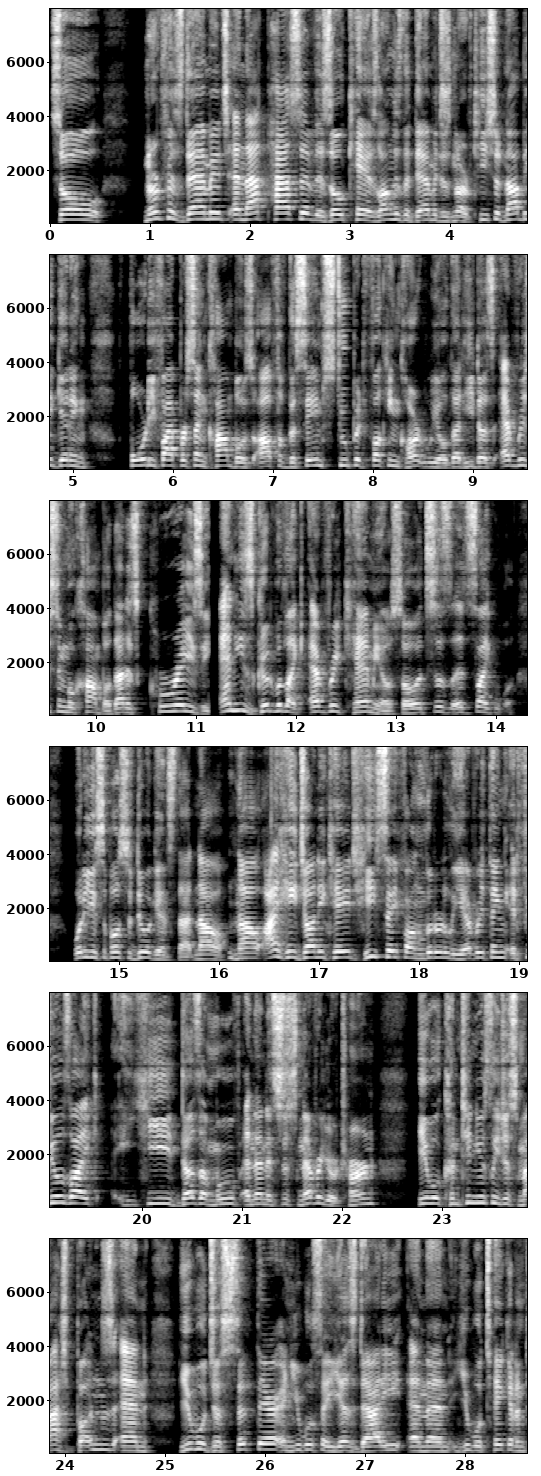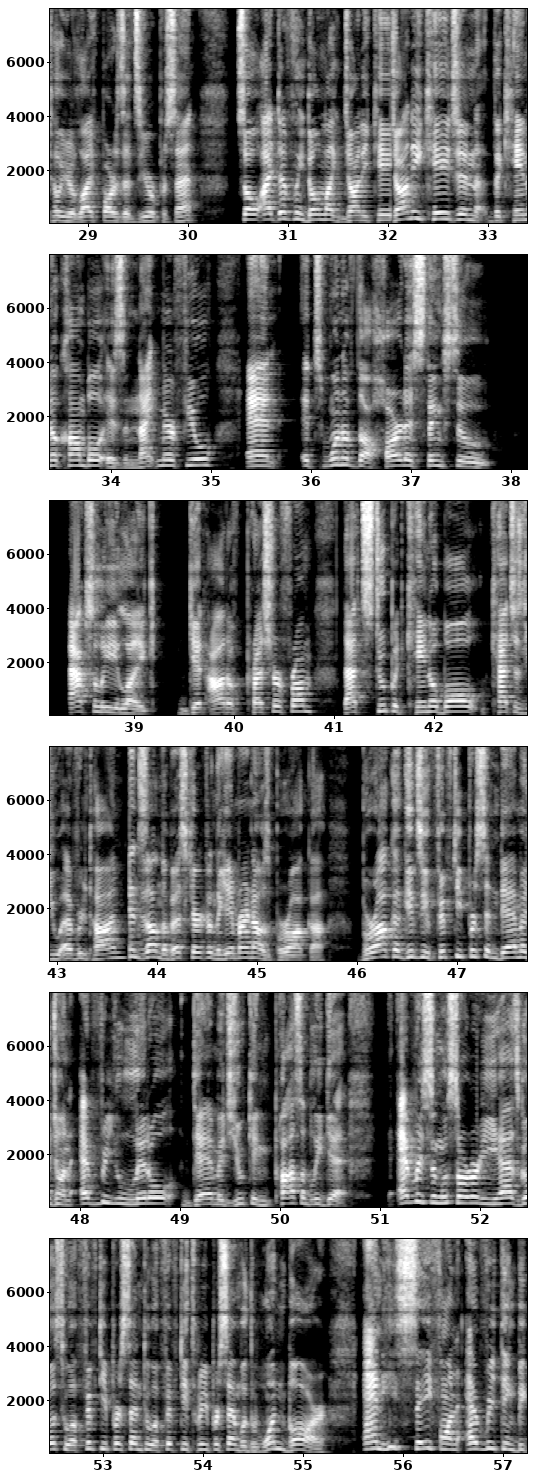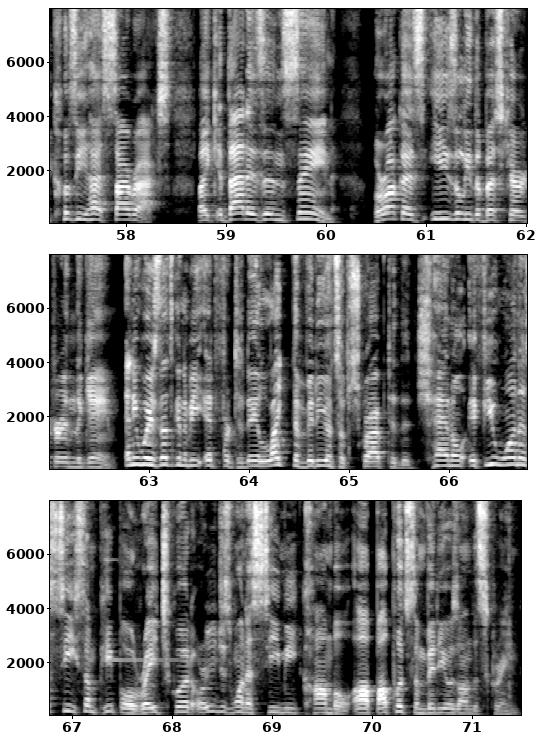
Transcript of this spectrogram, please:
So nerf his damage and that passive is okay as long as the damage is nerfed. He should not be getting 45% combos off of the same stupid fucking cartwheel that he does every single combo. That is crazy. And he's good with like every cameo. So it's just, it's like, what are you supposed to do against that? Now, now I hate Johnny Cage. He's safe on literally everything. It feels like he does a move and then it's just never your turn. He will continuously just mash buttons and you will just sit there and you will say, yes, daddy. And then you will take it until your life bar is at 0%. So I definitely don't like Johnny Cage. Johnny Cage and the Kano combo is nightmare fuel, and it's one of the hardest things to actually like get out of pressure from. That stupid Kano ball catches you every time. Hands down, the best character in the game right now is Baraka. Baraka gives you 50% damage on every little damage you can possibly get. Every single starter he has goes to a 50% to a 53% with one bar, and he's safe on everything because he has Cyrax. Like, that is insane. Baraka is easily the best character in the game. Anyways, that's gonna be it for today. Like the video and subscribe to the channel. If you want to see some people rage quit or you just want to see me combo up, I'll put some videos on the screen.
